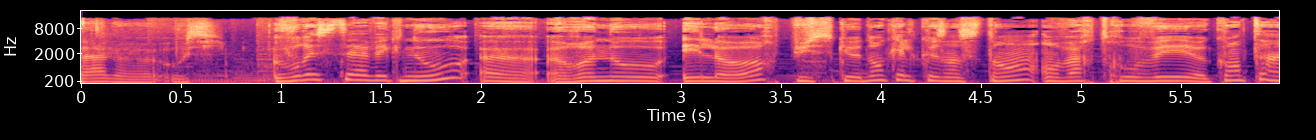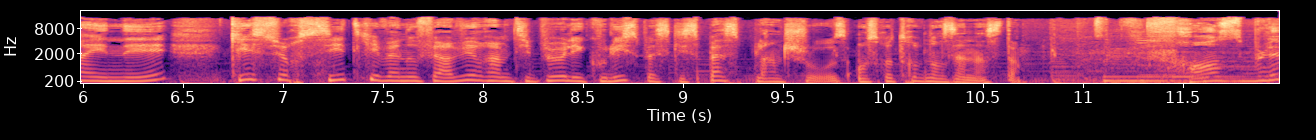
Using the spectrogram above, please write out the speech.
euh, aussi. Vous restez avec nous, euh, Renaud et Laure, puisque dans quelques instants, on va retrouver euh, Quentin Aîné, qui est sur site, qui va nous faire vivre un petit peu les coulisses, parce qu'il se passe plein de choses. On se retrouve dans un instant. France Bleu,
